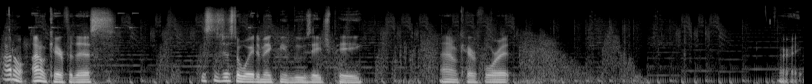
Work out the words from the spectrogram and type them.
I don't I don't care for this. This is just a way to make me lose HP. I don't care for it. Alright.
